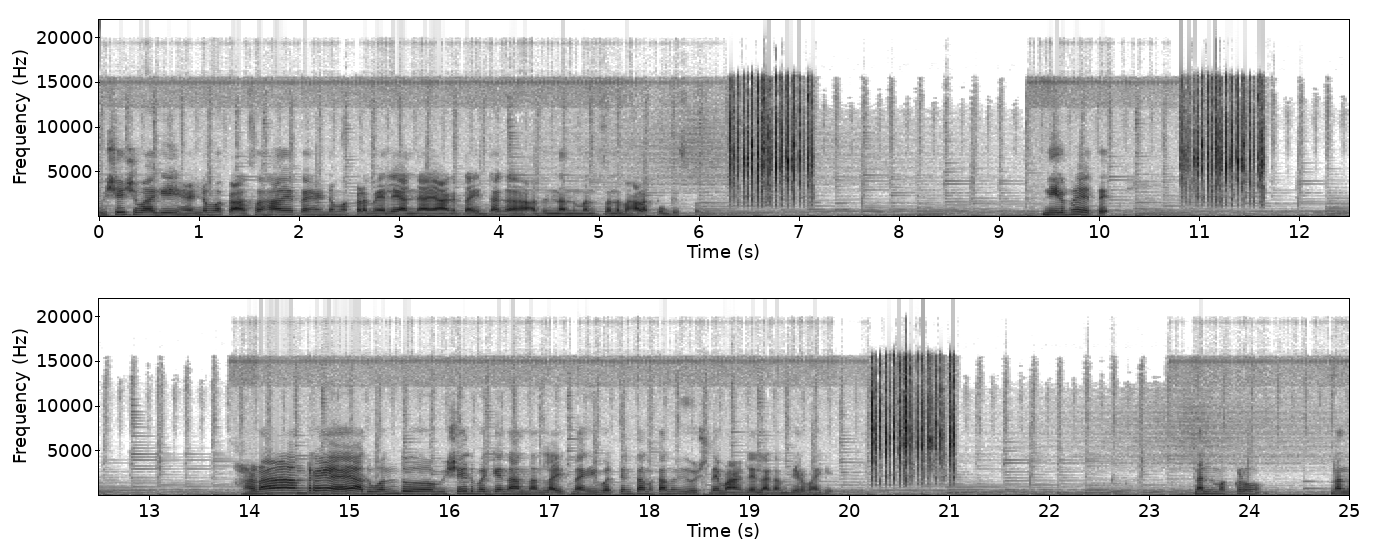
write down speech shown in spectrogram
ವಿಶೇಷವಾಗಿ ಹೆಣ್ಣು ಮಕ್ಕಳ, ಅಸಹಾಯಕ ಹೆಣ್ಣು ಮಕ್ಕಳ ಮೇಲೆ ಅನ್ಯಾಯ ಆಗ್ತಾ ಇದ್ದಾಗ ಅದು ನನ್ನ ಮನಸ್ಸನ್ನು ಬಹಳ ಕುಗ್ಗಿಸ್ತದೆ. ನಿರ್ಭಯತೆ. ಹಣ ಅಂದರೆ ಅದು ಒಂದು ವಿಷಯದ ಬಗ್ಗೆ ನಾನು ನನ್ನ ಲೈಫ್ನಾಗ ಇವತ್ತಿನ ತನಕನೂ ಯೋಚನೆ ಮಾಡಲಿಲ್ಲ ಗಂಭೀರವಾಗಿ. ನನ್ನ ಮಕ್ಕಳು, ನನ್ನ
